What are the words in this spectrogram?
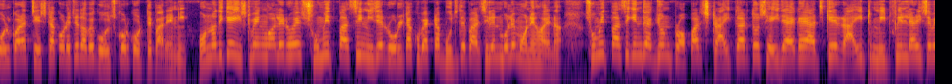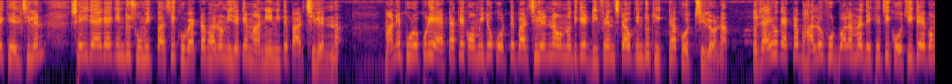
গোল করার চেষ্টা করেছে, তবে গোল স্কোর করতে পারেনি। অন্যদিকে ইস্টবেঙ্গলের হয়ে সুমিত পাসি নিজের রোলটা খুব একটা বুঝতে পারছিলেন বলে মনে হয় না। সুমিত পাসি কিন্তু একজন প্রপার স্ট্রাইকার তো সেই জায়গায় আজকে রাইট মিডফিল্ডার হিসেবে খেলছিলেন। সেই জায়গায় কিন্তু সুমিত পাসি খুব একটা ভালো নিজেকে মানিয়ে নিতে পারছিলেন না। মানে পুরোপুরি অ্যাটাকে কমিটও করতে পারছিলেন না, অন্যদিকে ডিফেন্সটাও কিন্তু ঠিকঠাক হচ্ছিল না। তো যাই হোক, একটা ভালো ফুটবল আমরা দেখেছি কোচিতে এবং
